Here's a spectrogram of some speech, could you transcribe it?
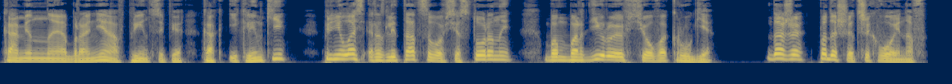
Каменная броня, в принципе, как и клинки, принялась разлетаться во все стороны, бомбардируя все в округе, даже подошедших воинов.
